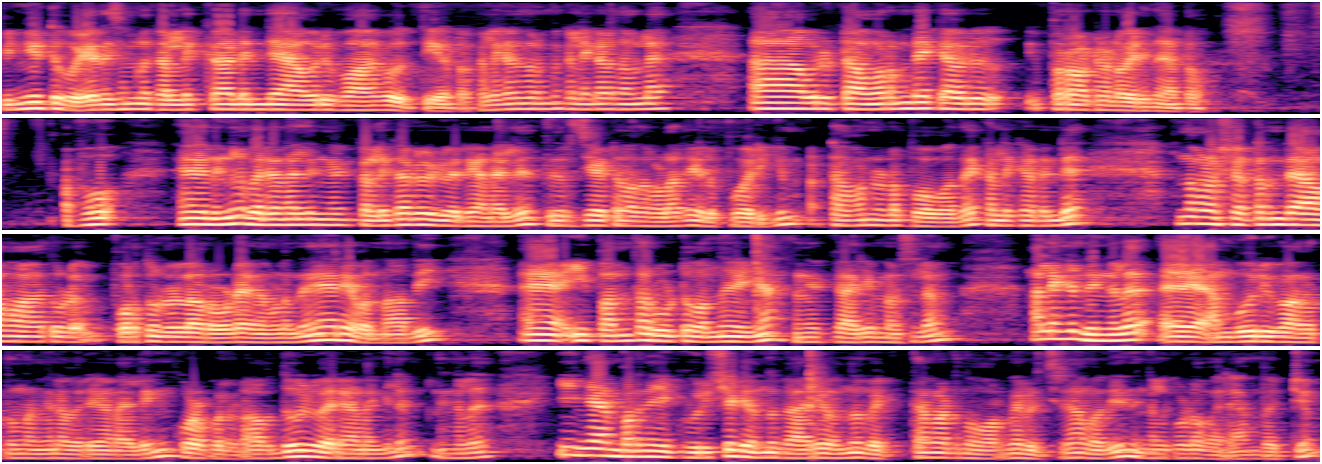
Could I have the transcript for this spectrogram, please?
പിന്നിട്ട് പോയി. ഏകദേശം നമ്മൾ കള്ളിക്കാടിന്റെ ആ ഒരു ഭാഗം എത്തി കേട്ടോ. കള്ളിക്കാട് പറയുമ്പോൾ കള്ളിക്കാട് നമ്മളെ ആ ഒരു ടവറിന്റെ ഒക്കെ ഒരു ഇപ്പുറമായിട്ടാണ് വരുന്നത് കേട്ടോ. അപ്പോൾ നിങ്ങൾ വരികയാണെങ്കിൽ നിങ്ങൾക്ക് കള്ളിക്കാട് വഴി വരികയാണെങ്കിൽ തീർച്ചയായിട്ടും അത് വളരെ എളുപ്പമായിരിക്കും. ടവറിനോട് പോവാതെ കള്ളിക്കാടിന്റെ നമ്മുടെ ഷട്ടറിന്റെ ആ ഭാഗത്തൂടെ പുറത്തോട്ടുള്ള റോഡേ നമ്മൾ നേരെ വന്നാൽ മതി. ഈ പന്ത റൂട്ട് വന്നു കഴിഞ്ഞാൽ നിങ്ങൾക്ക് കാര്യം മനസ്സിലാവും. അല്ലെങ്കിൽ നിങ്ങൾ അമ്പൂരി ഭാഗത്തു നിന്ന് അങ്ങനെ വരികയാണെങ്കിലും കുഴപ്പമില്ല. അതുവഴി വരികയാണെങ്കിലും നിങ്ങൾ ഈ ഞാൻ പറഞ്ഞ ഈ കുരിശടി ഒന്ന് കാര്യം ഒന്ന് വ്യക്തമായിട്ടൊന്ന് ഓർമ്മയിൽ വെച്ചാൽ മതി. നിങ്ങൾക്കൂടെ വരാൻ പറ്റും.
